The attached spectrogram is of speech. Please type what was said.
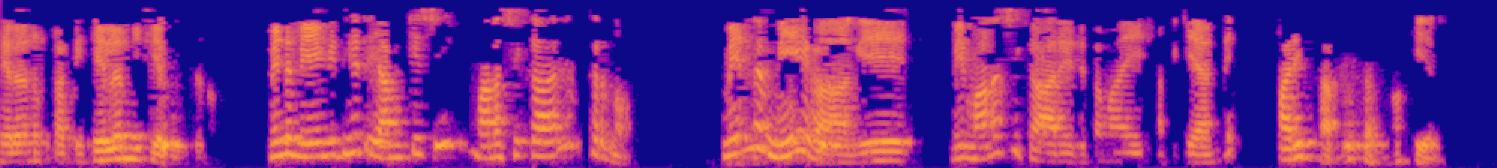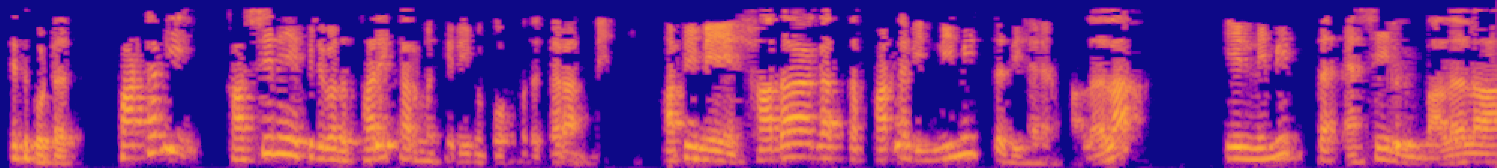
හෙලනකොට අපි හෙලමි කියලා හිතනවා. මෙන්න මේ විදිහට යම්කිසි මානසිකාරයක් කරනවා. මෙන්න මේ වාගේ මේ මානසිකාරයට තමයි අපි කියන්නේ පරිකර්ම කරනවා කියලා. එතකොට පඨවි කසිනේ පිළිබඳ පරිකර්ම කිරීම කොහොමද කරන්නේ? අපි මේ හදාගත්ත පඨවි නිමිත්ත දිහා බලලා ඒ නිමිත්ත ඇසින් බලලා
